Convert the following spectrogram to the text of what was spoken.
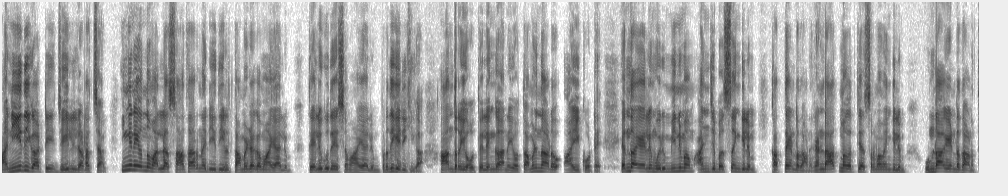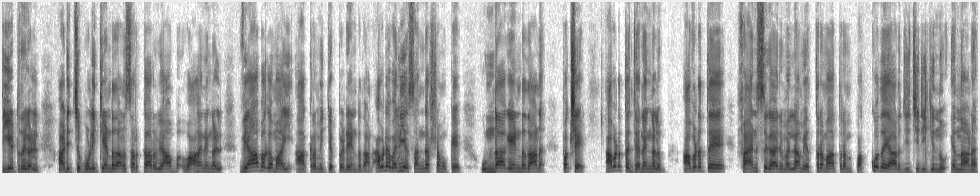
അനീതി കാട്ടി ജയിലിൽ അടച്ചാൽ ഇങ്ങനെയൊന്നുമല്ല സാധാരണ രീതിയിൽ തമിഴകമായാലും തെലുഗു ദേശമായാലും പ്രതികരിക്കുക. ആന്ധ്രയോ തെലങ്കാനയോ തമിഴ്നാടോ ആയിക്കോട്ടെ. എന്തായാലും ഒരു മിനിമം അഞ്ച് ബസ്സെങ്കിലും കത്തേണ്ടതാണ്. രണ്ട് ആത്മഹത്യാ ശ്രമമെങ്കിലും ഉണ്ടാകേണ്ടതാണ്. തിയേറ്ററുകൾ അടിച്ചു പൊളിക്കേണ്ടതാണ്. സർക്കാർ വാഹനങ്ങൾ വ്യാപകമായി ആക്രമിക്കപ്പെടേണ്ടതാണ്. അവിടെ വലിയ സംഘർഷമൊക്കെ ഉണ്ടാകേണ്ടതാണ്. പക്ഷേ അവിടുത്തെ ജനങ്ങളും അവിടുത്തെ ഫാൻസുകാരുമെല്ലാം എത്രമാത്രം പക്വതയാർജിച്ചിരിക്കുന്നു എന്നാണ്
